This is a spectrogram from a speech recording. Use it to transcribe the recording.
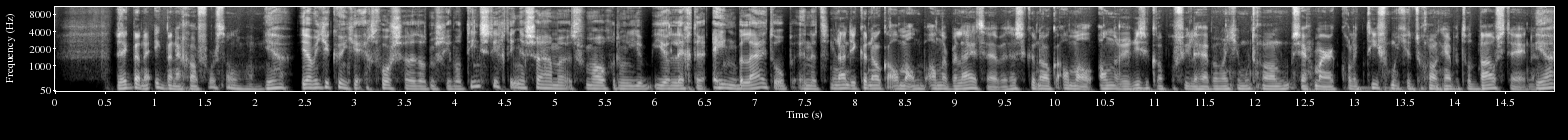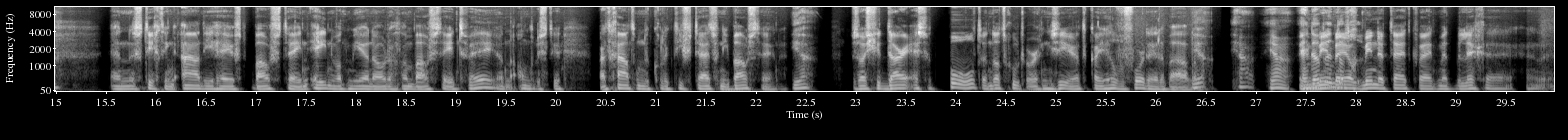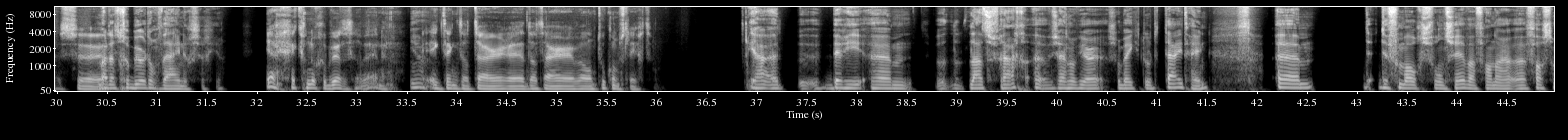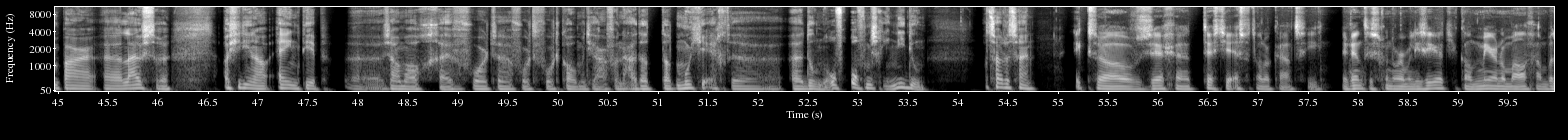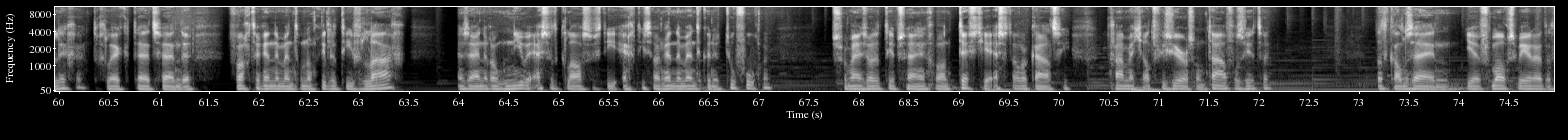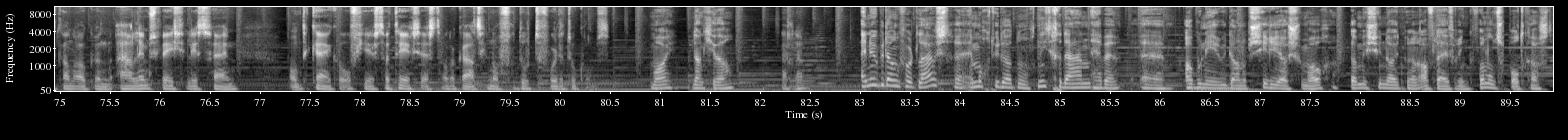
Dus ik ben, er, ik ben er groot voorstander van. Ja, ja, want je kunt je echt voorstellen dat misschien wel tien stichtingen samen het vermogen doen. Je, je legt er één beleid op. En het... Nou, die kunnen ook allemaal ander beleid hebben. Dus ze kunnen ook allemaal andere risicoprofielen hebben. Want je moet gewoon, zeg maar, collectief moet je toegang hebben tot bouwstenen. Ja. En de stichting A die heeft bouwsteen 1 wat meer nodig dan bouwsteen 2. En de andere stichting. Maar het gaat om de collectiviteit van die bouwstenen. Ja, dus als je daar asset poolt en dat goed organiseert, kan je heel veel voordelen behalen. Ja, ja, ja. En, en dan ben je ook minder tijd kwijt met beleggen. Dus, uh, maar dat gebeurt nog weinig, zeg je? Ja, gek genoeg gebeurt het heel weinig. Ja. Ik denk dat daar, uh, dat daar wel een toekomst ligt. Ja, Berry, um, laatste vraag. we zijn alweer zo'n beetje door de tijd heen. Um, de, de vermogensfondsen, waarvan er eh, vast een paar uh, luisteren. Als je die nou één tip uh, zou mogen geven voor het, voor, het, voor het komend jaar. Van nou, dat, dat moet je echt doen. Of, of misschien niet doen. Wat zou dat zijn? Ik zou zeggen, test je assetallocatie. De rente is genormaliseerd. Je kan meer normaal gaan beleggen. Tegelijkertijd zijn de verwachte rendementen nog relatief laag. En zijn er ook nieuwe asset classes die echt iets aan rendement kunnen toevoegen. Dus voor mij zou de tip zijn, gewoon test je assetallocatie. Ga met je adviseurs om tafel zitten dat kan zijn je vermogensbeheerder, dat kan ook een ALM-specialist zijn. Om te kijken of je strategische assetallocatie nog voldoet voor de toekomst. Mooi, dankjewel. Graag gedaan. En u bedankt voor het luisteren. En mocht u dat nog niet gedaan hebben, uh, abonneer u dan op Serieus Vermogen. Dan mist u nooit meer een aflevering van onze podcast.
